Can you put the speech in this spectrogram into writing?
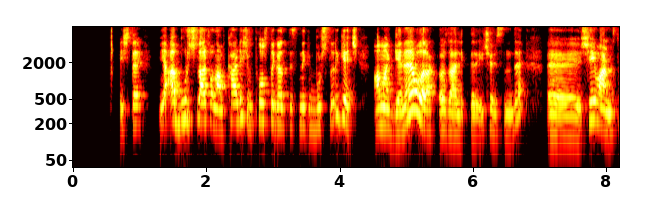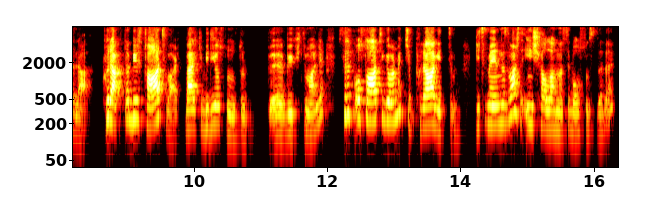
işte ya burçlar falan kardeşim Posta Gazetesi'ndeki burçları geç ama genel olarak özellikleri içerisinde e, şey var mesela Prag'da bir saat var belki biliyorsunuzdur e, büyük ihtimalle. Sırf o saati görmek için Prag'a gittim. Gitmeyeniniz varsa inşallah nasip olsun size de.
